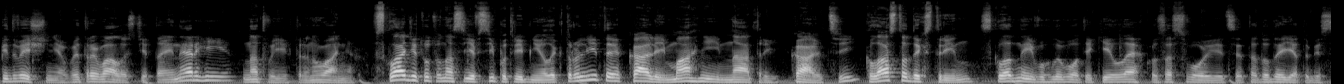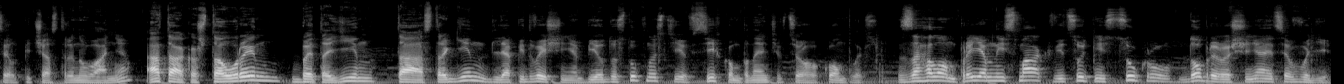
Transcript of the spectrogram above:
підвищення витривалості та енергії на твоїх тренуваннях. В складі тут у нас є всі потрібні електроліти: калій, магній, натрій, кальцій, кластодекстрін, складний вуглевод, який легко засвоюється та додає тобі сил під час тренування, а також таурин, бетаїн, та астрагін для підвищення біодоступності всіх компонентів цього комплексу. Загалом приємний смак, відсутність цукру добре розчиняється в воді.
